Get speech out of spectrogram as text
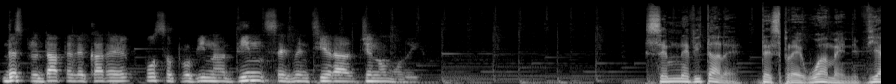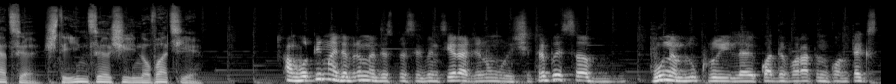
despre datele care pot să provină din secvențierea genomului. Semne vitale despre oameni, viață, știință și inovație. Am vorbit mai devreme despre secvențierea genomului și trebuie să punem lucrurile cu adevărat în context.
